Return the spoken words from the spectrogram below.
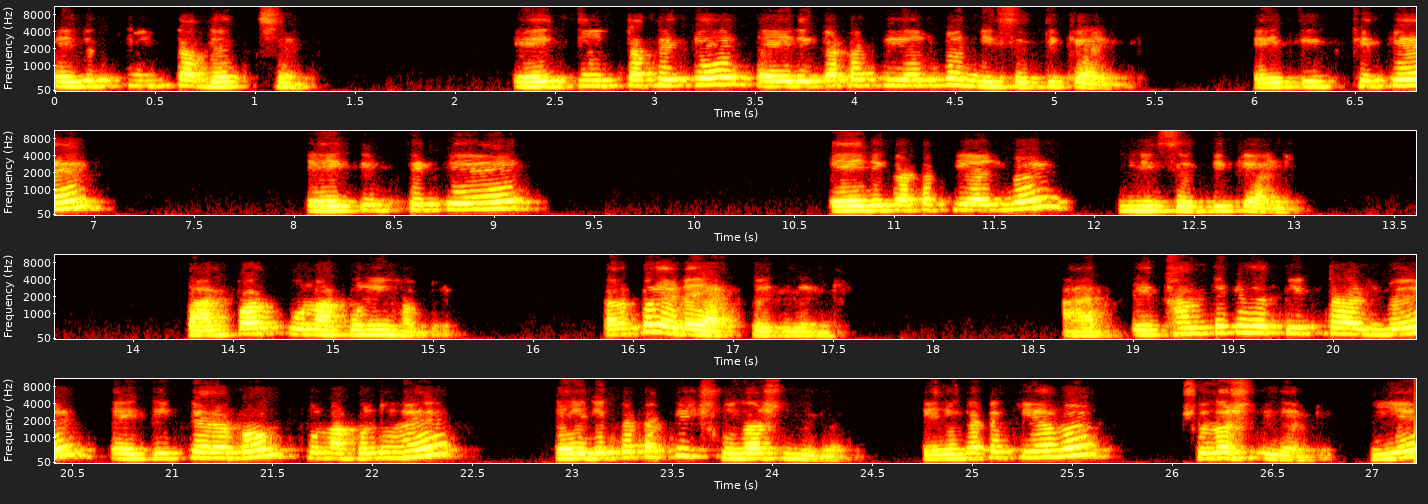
এই যে তীরটা দেখছেন, এই তীরটা থেকে এই রেখাটা কি আসবে? নিচের দিকে আসবে। এই তীর থেকে, এই তীর থেকে এই রেখাটা কি আসবে? নিচের দিকে আসবে। তারপর কোনাকুনি হবে। তারপর এটা এক দিলেন। আর এখান থেকে যে তীরটা আসবে, এই তীরটা এরকম কোনাকুনি হয়ে এই রেখাটা কি সোজাসুজি যাবে। এই রেখাটা কি হবে? সোজাসুজি যাবে। গিয়ে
